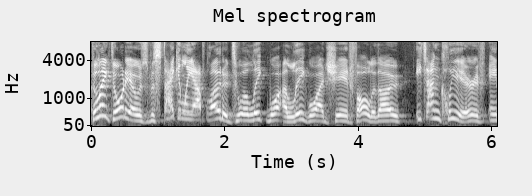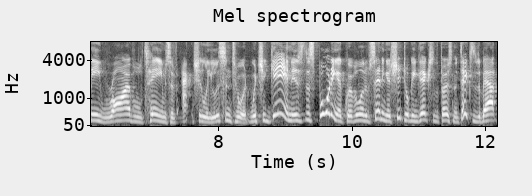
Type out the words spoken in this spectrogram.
The leaked audio is mistakenly uploaded to a, league a league-wide shared folder, though it's unclear if any rival teams have actually listened to it, which again is the sporting equivalent of sending a shit-talking text to the person the text is about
